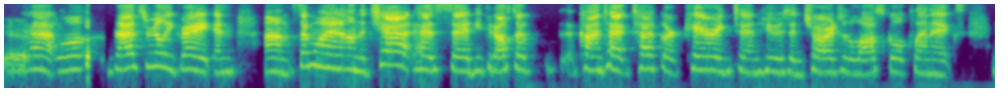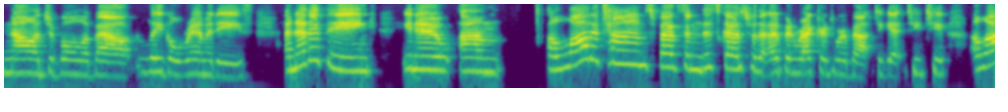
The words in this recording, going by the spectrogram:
Uh, uh, yeah, well, that's really great. And um, someone on the chat has said you could also contact Tucker Carrington, who is in charge of the law school clinics, knowledgeable about legal remedies. Another thing, you know, um, a lot of times folks and this goes for the open records we're about to get to too a lot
